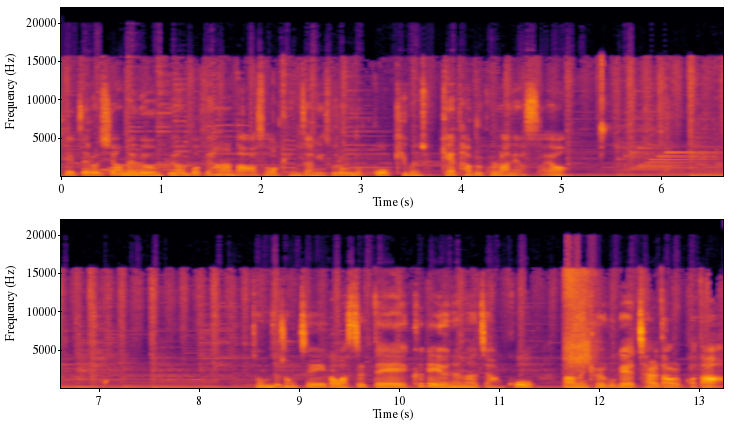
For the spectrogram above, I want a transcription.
실제로 시험에 외운 표현법이 하나 나와서 굉장히 소름 돋고 기분 좋게 답을 골라내었어요. 점수 정체기가 왔을 때 크게 연연하지 않고 나는 결국에 잘 나올 거다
